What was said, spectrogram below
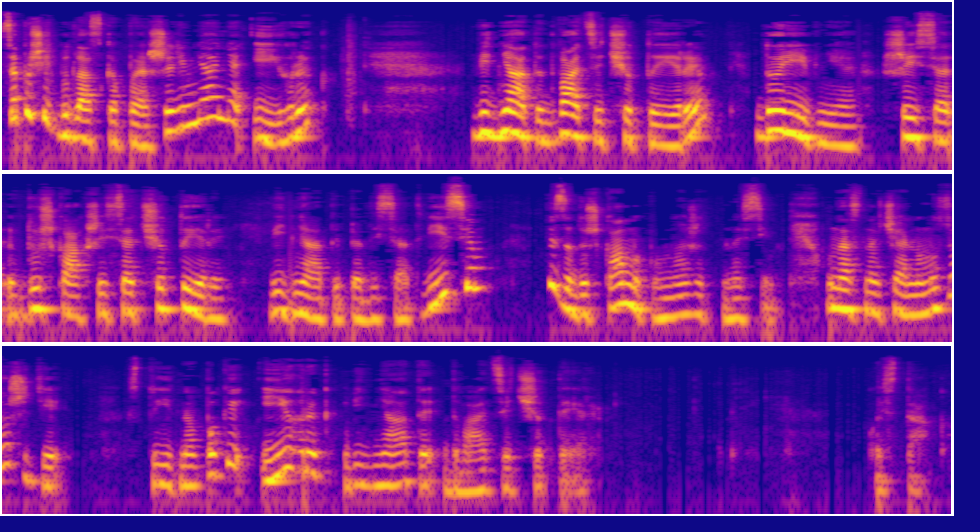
Запишіть, будь ласка, перше рівняння y. Відняти 24 дорівнює 60, в дужках 64 відняти 58 і за дужками помножити на 7. У нас в навчальному зошиті стоїть навпаки y відняти 24. Ось так.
